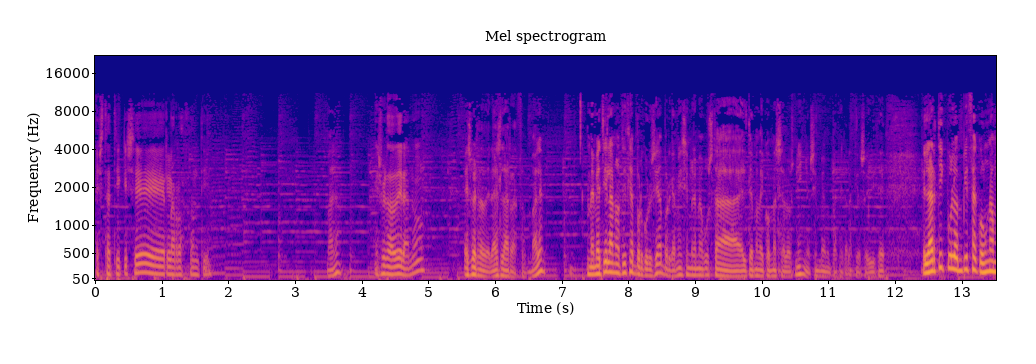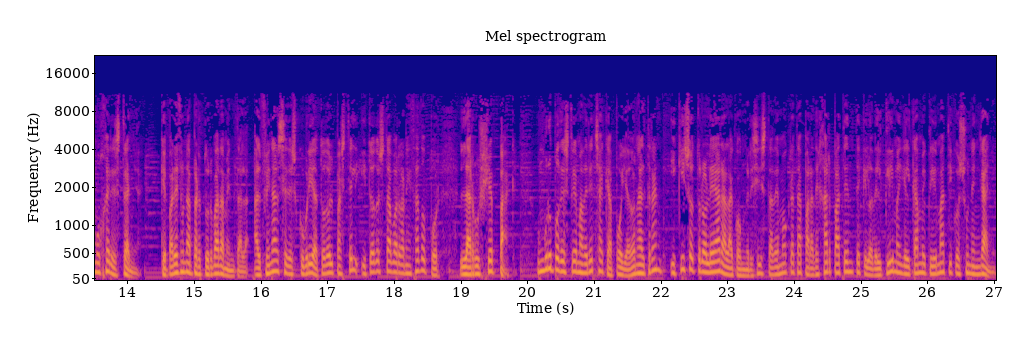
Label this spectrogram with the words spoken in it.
Esta tiene que ser la razón, tío. ¿Vale? Es verdadera, ¿no? Es verdadera, es la razón, ¿vale? Me metí en la noticia por curiosidad, porque a mí siempre me gusta el tema de comerse a los niños, siempre me parece gracioso. Dice, el artículo empieza con una mujer extraña, que parece una perturbada mental. Al final se descubría todo el pastel y todo estaba organizado por La Rouche Pack, un grupo de extrema derecha que apoya a Donald Trump y quiso trolear a la congresista demócrata para dejar patente que lo del clima y el cambio climático es un engaño.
